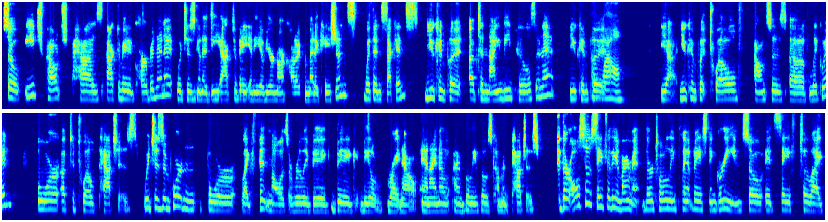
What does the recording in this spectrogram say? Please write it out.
So each pouch has activated carbon in it, which is going to deactivate any of your narcotic medications within seconds. You can put up to 90 pills in it. You can oh, put, oh, wow. Yeah, you can put 12 ounces of liquid or up to 12 patches, which is important for like fentanyl is a really big, big deal right now. And I know, I believe those come in patches. They're also safe for the environment. They're totally plant based and green. So it's safe to like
